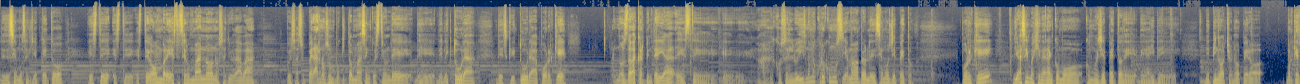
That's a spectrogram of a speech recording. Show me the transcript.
Les decíamos el Yepeto. Este, este, este hombre, este ser humano nos ayudaba pues a superarnos un poquito más en cuestión de, de, de lectura, de escritura. ¿Por qué? Nos daba carpintería, este, eh, José Luis, no me acuerdo cómo se llamaba, pero le decíamos Yepeto. Porque ya se imaginarán cómo, cómo es Yepeto de, de ahí de, de Pinocho, ¿no? Pero porque es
